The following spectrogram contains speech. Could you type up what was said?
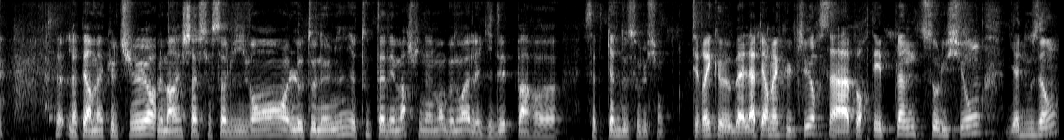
la permaculture, le maraîchage sur sol vivant, l'autonomie, toute ta démarche finalement, Benoît, elle est guidée par euh, cette quête de solutions. C'est vrai que bah, la permaculture, ça a apporté plein de solutions. Il y a 12 ans,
